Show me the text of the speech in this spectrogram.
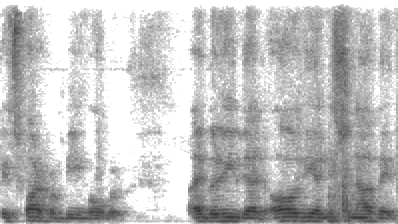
It's far from being over. I believe that all the Anishinaabe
